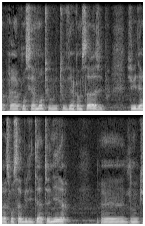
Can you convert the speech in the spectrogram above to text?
après, inconsciemment, tout, tout vient comme ça. J'ai- eu des responsabilités à tenir. Donc,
